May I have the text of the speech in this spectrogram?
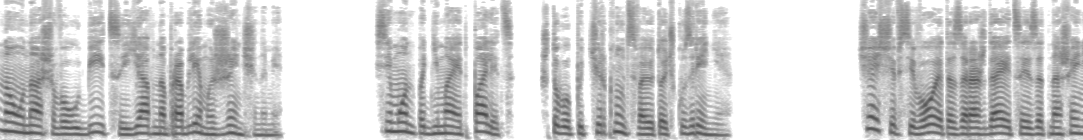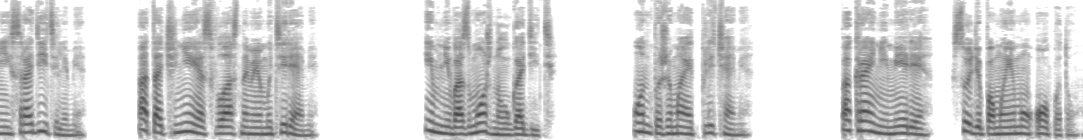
Но у нашего убийцы явно проблемы с женщинами. Симон поднимает палец, чтобы подчеркнуть свою точку зрения. Чаще всего это зарождается из отношений с родителями, а точнее с властными матерями. Им невозможно угодить. Он пожимает плечами. По крайней мере, судя по моему опыту.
